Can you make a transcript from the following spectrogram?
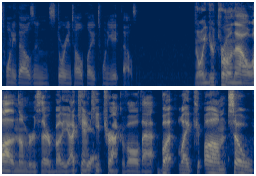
20,000, story and teleplay 28,000. Oh, you're throwing out a lot of numbers there, buddy. I can't yeah. keep track of all that. But like um so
